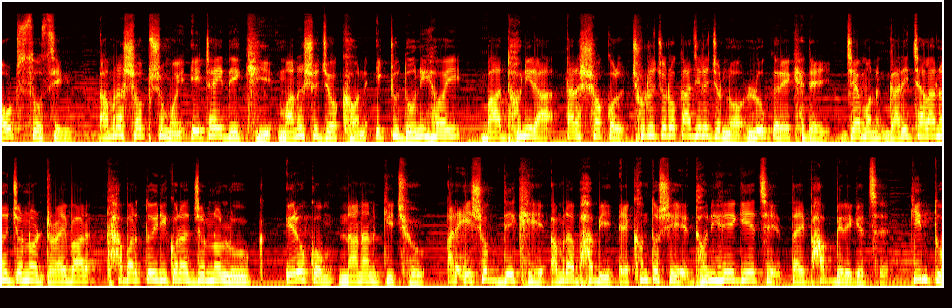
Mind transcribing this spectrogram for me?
আউটসোর্সিং আমরা সবসময় এটাই দেখি, মানুষ যখন একটু ধনী হয় বা ধনীরা তার সকল ছোট ছোট কাজের জন্য লোক রেখে দেয়। যেমন গাড়ি চালানোর জন্য ড্রাইভার খাবার তৈরি করার জন্য লোক এরকম নানান কিছু। আর এসব দেখে আমরা ভাবি, এখন তো সে ধনী হয়ে গিয়েছে, তাই ভাব বেড়ে গেছে। কিন্তু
